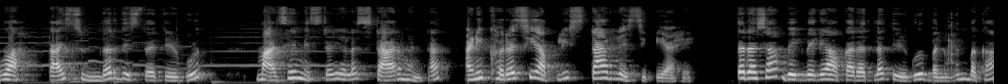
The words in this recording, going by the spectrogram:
वा काय सुंदर दिसतोय तिळगुळ. माझे मिस्टर याला स्टार म्हणतात आणि खरंच ही आपली स्टार रेसिपी आहे. तर अशा वेगवेगळ्या आकारातला तिळगुळ बनवून बघा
